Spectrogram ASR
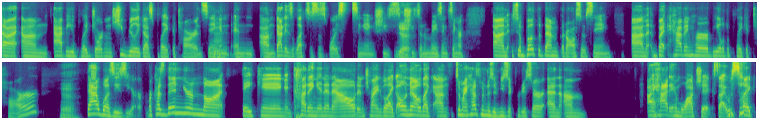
uh, um, Abby who played Jordan, she really does play guitar and sing, Hmm. and and um, that is Alexxis's voice singing. She's Yeah. she's an amazing singer. Um, so both of them could also sing. Um, but having her be able to play guitar, Yeah, that was easier because then you're not faking and cutting in and out and trying to be like, oh no, like um so my husband is a music producer and um I had him watch it because I was like,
